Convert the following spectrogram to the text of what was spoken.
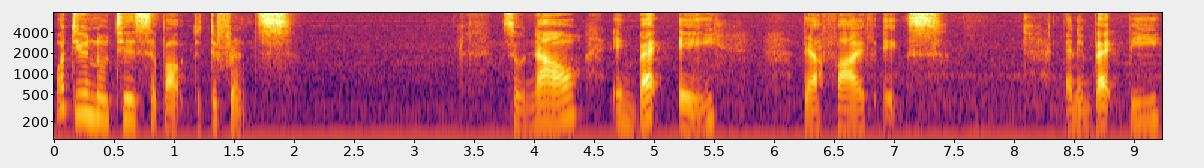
What do you notice about the difference? So now in bag A there are 5 eggs and in bag B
